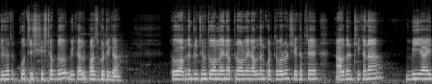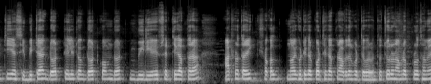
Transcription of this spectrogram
দুই হাজার পঁচিশ খ্রিস্টাব্দ, বিকাল পাঁচ ঘটিকা। তো আবেদনটি যেহেতু অনলাইনে আপনারা অনলাইনে আবেদন করতে পারবেন, সেক্ষেত্রে আবেদনের ঠিকানা BITAC bitac dot teletalk dot com dot BD website থেকে আপনারা আঠারো তারিখ সকাল নয় ঘটিকার পর থেকে আপনারা আবেদন করতে পারবেন। তো চলুন আমরা প্রথমে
